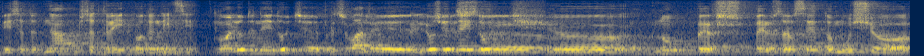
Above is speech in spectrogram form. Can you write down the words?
51 53 одиниці. Ну а люди не йдуть працювати Люди через, не йдуть, ну, перш, перш за все, тому що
